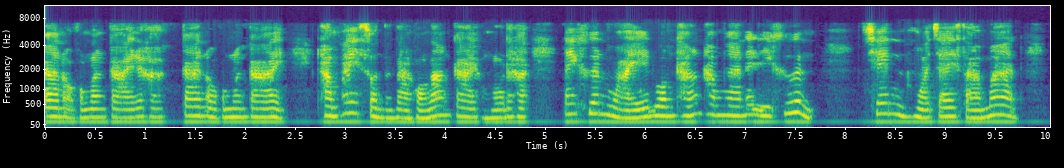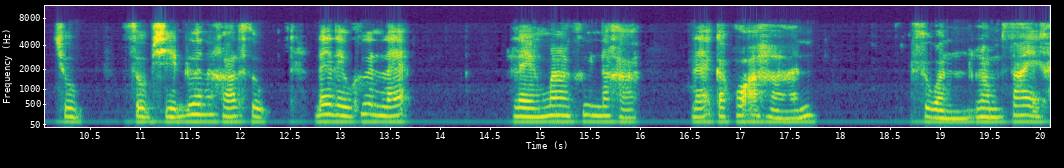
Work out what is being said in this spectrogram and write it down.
การออกกำลังกายนะคะ การออกกำลังกายทำให้ส่วนต่างๆของร่างกายของเรานะคะ ได้เคลื่อนไหวรวมทั้งทำงานได้ดีขึ้น เช่น หัวใจสามารถฉุบสูบฉีดเลือดนะคะสูบได้เร็วขึ้นและแรงมากขึ้นนะคะ และกระเพาะอาหาร ส่วนลำไส้ข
